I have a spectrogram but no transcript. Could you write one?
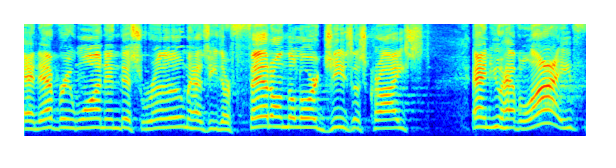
And everyone in this room has either fed on the Lord Jesus Christ and you have life,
